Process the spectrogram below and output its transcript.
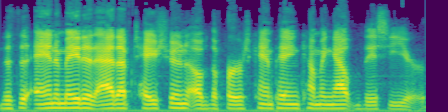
this is animated adaptation of the first campaign coming out this year.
